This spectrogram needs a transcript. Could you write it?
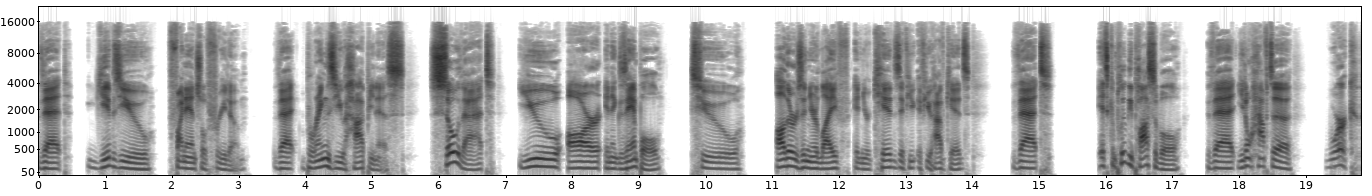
that gives you financial freedom, that brings you happiness, so that you are an example to others in your life and your kids if you if you have kids that it's completely possible that you don't have to work,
